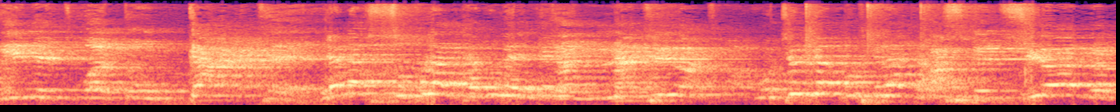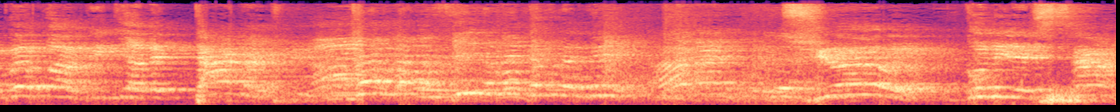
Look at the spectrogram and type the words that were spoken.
Il nettoie ton caractère, ta nature. Parce que Dieu ne peut pas habiter avec ta nature. engeli Dieu, comme il est saint,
